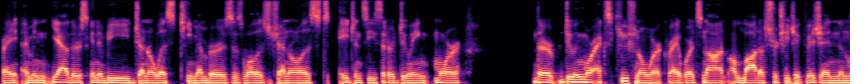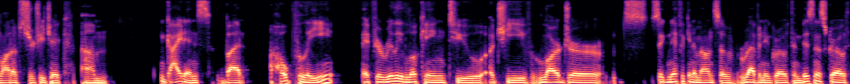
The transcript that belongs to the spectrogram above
right? I mean, yeah, there's going to be generalist team members as well as generalist agencies that are doing more they're doing more executional work, right? Where it's not a lot of strategic vision and a lot of strategic um, guidance, but hopefully if you're really looking to achieve larger significant amounts of revenue growth and business growth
